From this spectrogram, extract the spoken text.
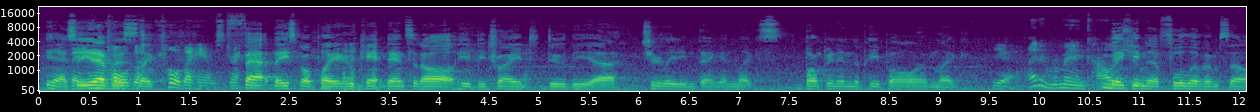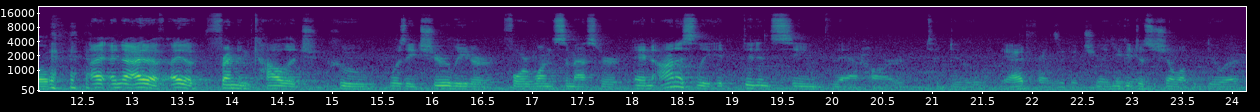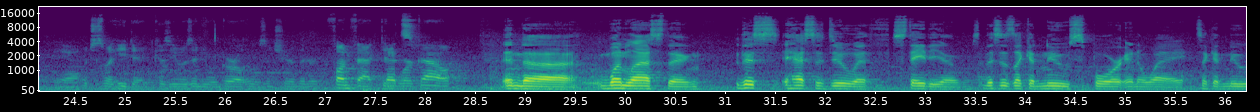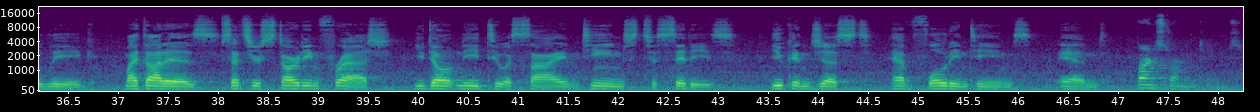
Yeah, so you'd have pull this the, like pull the hamstring. fat baseball player who can't dance at all. He'd be trying to do the uh, cheerleading thing and like bumping into people and like Yeah. I had a roommate in college. making who- a fool of himself. I, and I had, a, I had a friend in college who was a cheerleader for one semester, and honestly, it didn't seem that hard to do. Yeah, I had friends who did cheerleading. Like you could just show up and do it. Yeah. Which is what he did because he was into a girl who was a cheerleader. Fun fact, didn't That's- work out. And uh, one last thing. This has to do with stadiums. This is like a new sport in a way. It's like a new league. My thought is since you're starting fresh, you don't need to assign teams to cities. You can just have floating teams and Barnstorming teams.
